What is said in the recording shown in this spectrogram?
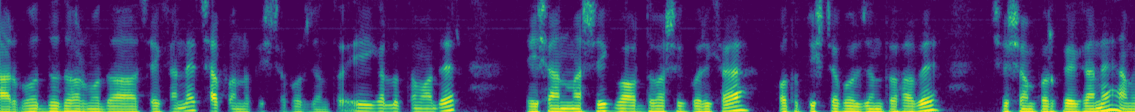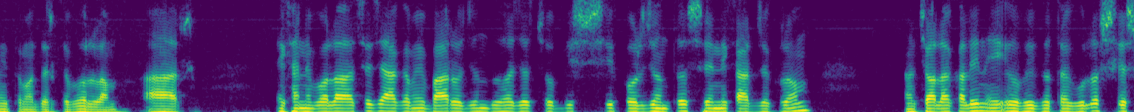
আর বৌদ্ধ ধর্ম দেওয়া আছে এখানে ছাপ্পান্ন পৃষ্ঠা পর্যন্ত। এই গেল তোমাদের এই ষান্মাসিক বা অর্ধবার্ষিক পরীক্ষা কত পৃষ্ঠা পর্যন্ত হবে সে সম্পর্কে এখানে আমি তোমাদেরকে বললাম। আর এখানে বলা আছে যে আগামী বারো জুন দু পর্যন্ত শ্রেণি কার্যক্রম চলাকালীন এই অভিজ্ঞতাগুলো শেষ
